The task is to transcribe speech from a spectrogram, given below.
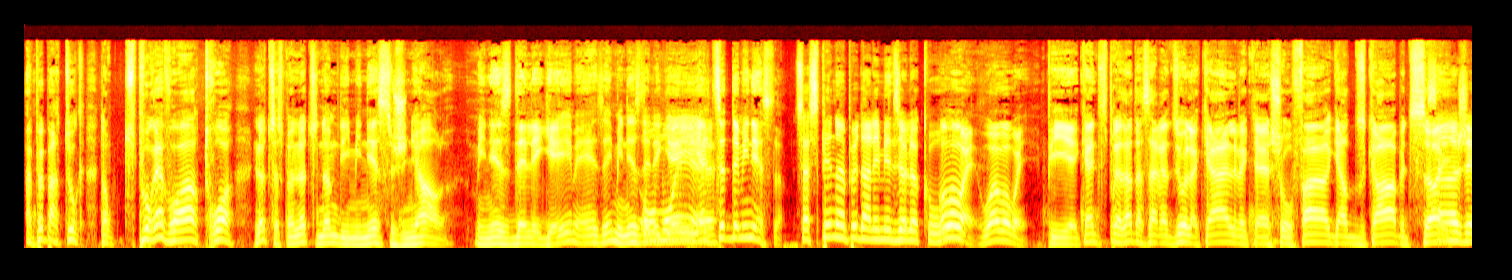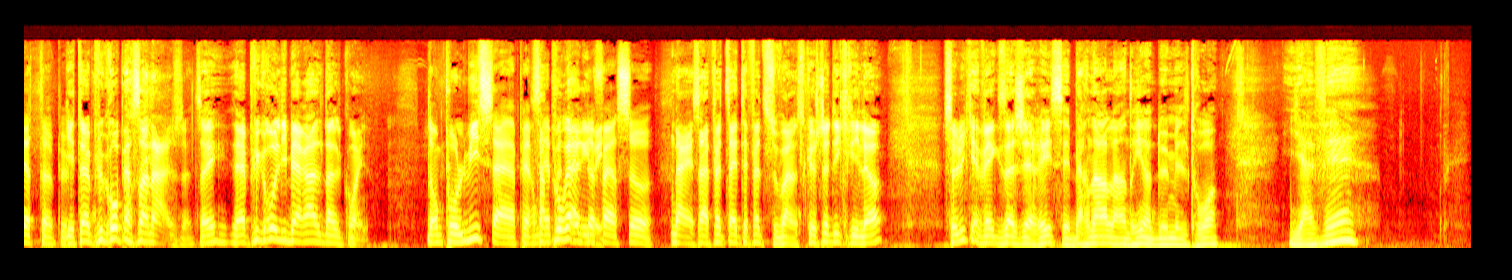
Un peu partout. Donc, tu pourrais voir trois. Là, tu, là, tu nommes des ministres juniors, là. Ministre délégué, mais, ministre Au délégué, moins, il y a euh, le titre de ministre, là. Ça spinne un peu dans les médias locaux. Ouais, ouais, ouais, ouais, ouais. Puis, euh, quand il se présente à sa radio locale avec un chauffeur, garde du corps et tout ça, Ça en il, jette un peu. il est un plus gros personnage, tu sais. Il est un plus gros libéral dans le coin, là. Donc pour lui, ça permet Ça pourrait peut-être de arriver. faire ça. Ben, ça a, fait, ça a été fait souvent. Ce que je te décris là, celui qui avait exagéré, c'est Bernard Landry en 2003. Il y avait.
